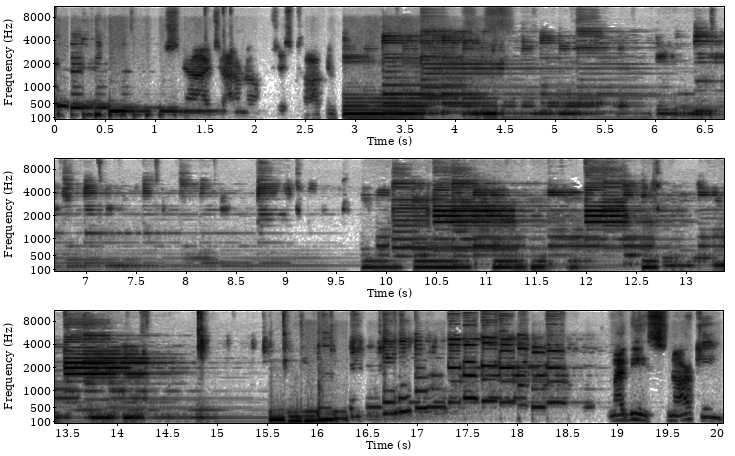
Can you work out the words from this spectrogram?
I don't know, just talking. Am I being snarky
